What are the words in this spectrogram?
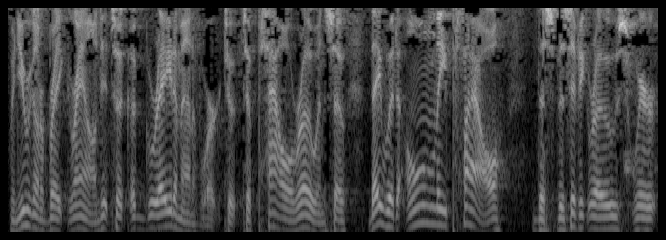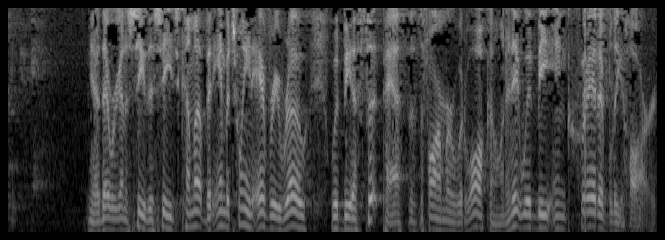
When you were going to break ground, it took a great amount of work to, to plow a row. And so they would only plow the specific rows where you know, they were going to see the seeds come up, but in between every row would be a footpath that the farmer would walk on, and it would be incredibly hard,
